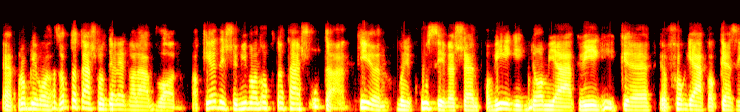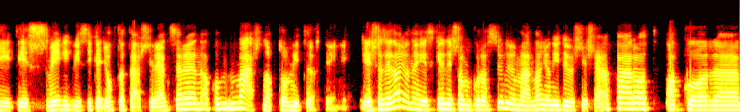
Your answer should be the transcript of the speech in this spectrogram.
eh, probléma van az oktatásban, de legalább van. A kérdés, hogy mi van oktatás után? Kijön mondjuk 20 évesen, ha végig nyomják, végig eh, fogják a kezét, és végigviszik egy oktatási rendszeren, akkor másnaptól mi történik? És ez egy nagyon nehéz kérdés, amikor a szülő már nagyon idős és elfáradt, akkor eh,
